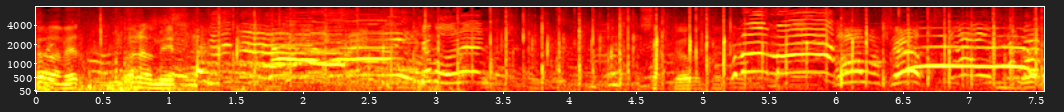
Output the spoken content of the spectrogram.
Well done, mate. Well done, mate. Come on in. Let's not go. Come on, Oh, my God. Come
